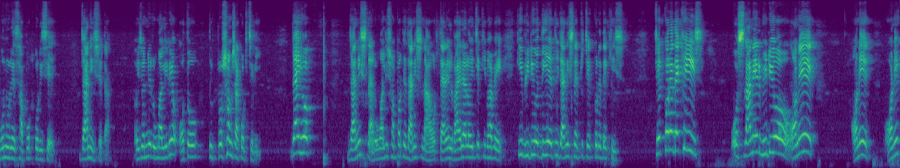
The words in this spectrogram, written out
বনুরে সাপোর্ট করিসে জানিস সেটা। ওই জন্যে রুমালিরে অত তুই প্রশংসা করছিলি। যাই হোক, জানিস না, রুমালি সম্পর্কে জানিস না, ওর চ্যানেল ভাইরাল হয়েছে কীভাবে, কি ভিডিও দিয়ে তুই জানিস না, একটু চেক করে দেখিস। চেক করে দেখিস, ও স্নানের ভিডিও অনেক অনেক অনেক,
